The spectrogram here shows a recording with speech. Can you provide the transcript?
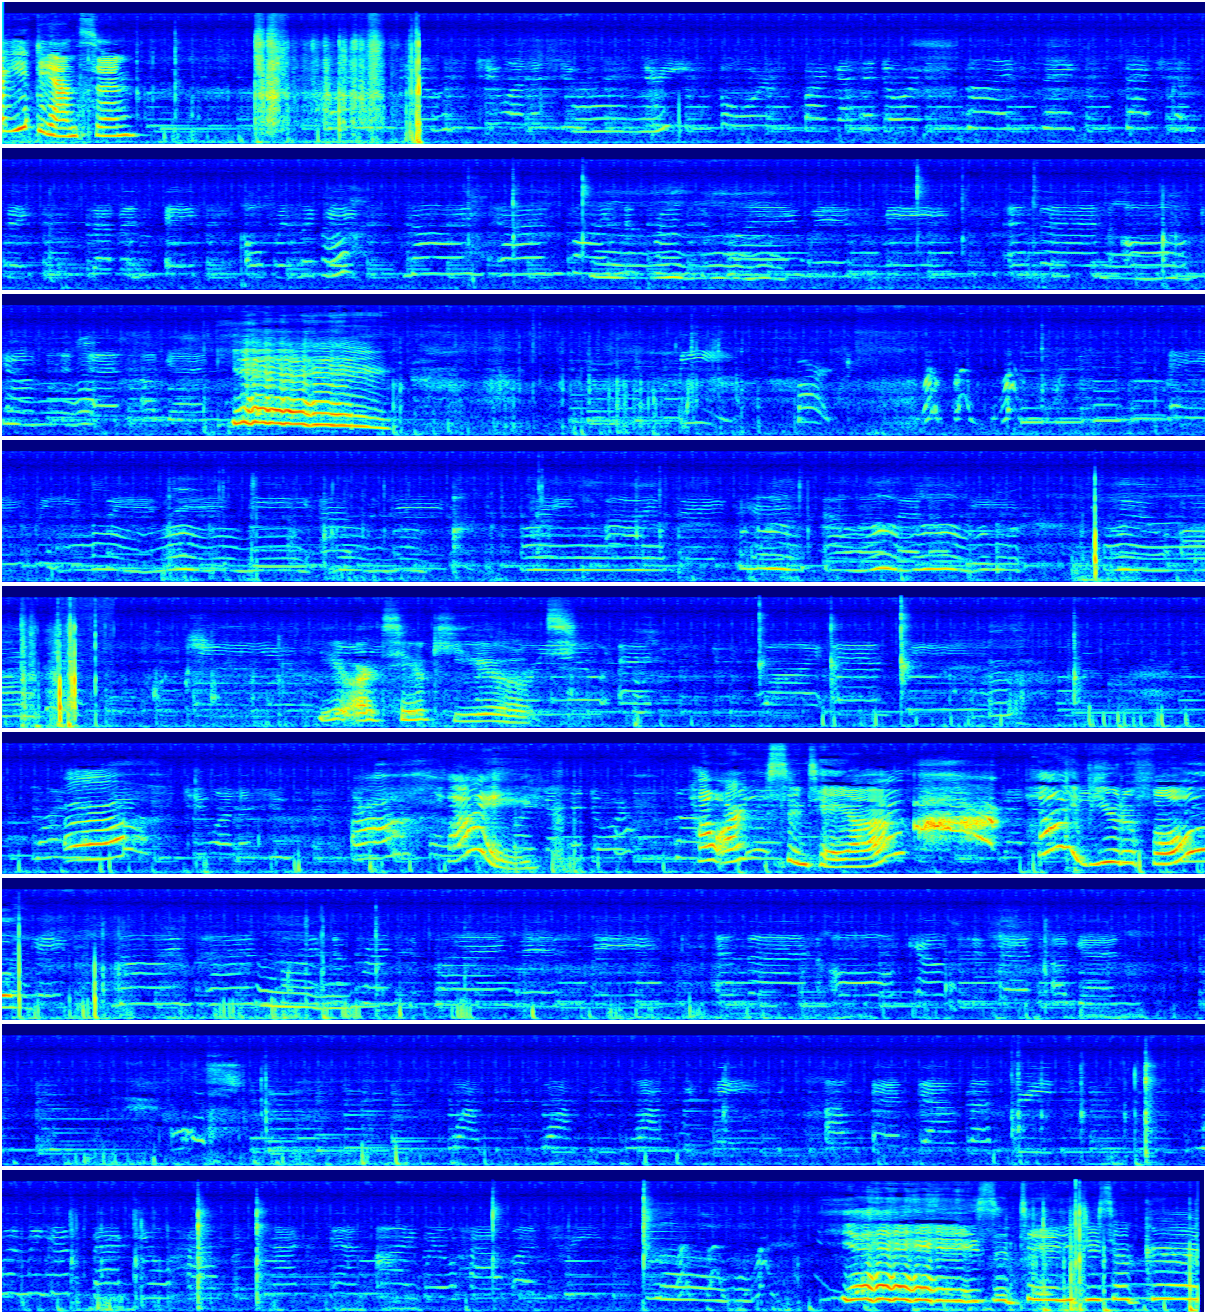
got you dancing. You are too cute. Hi. How are you, Centella? Hi, beautiful. Yay, Centella, you do so good.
